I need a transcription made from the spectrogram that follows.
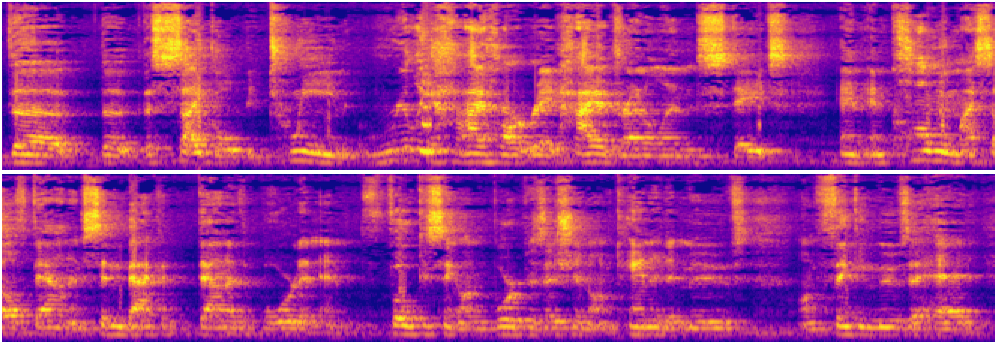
the, the, the cycle between really high heart rate, high adrenaline states and, and calming myself down and sitting back down at the board and, and focusing on board position, on candidate moves, on thinking moves ahead.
